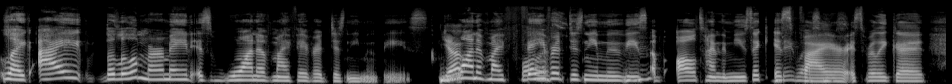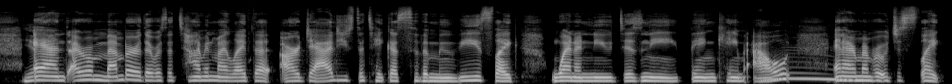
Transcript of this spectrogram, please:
like I The Little Mermaid is one of my favorite Disney movies. Yeah. One of my favorite Disney movies mm-hmm. of all time. The music is Big fire. Lessons. It's really good. Yep. And I remember there was a time in my life that our dad used to take us to the movies like when a new Disney thing came out. Mm. And I mm. remember it was just like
